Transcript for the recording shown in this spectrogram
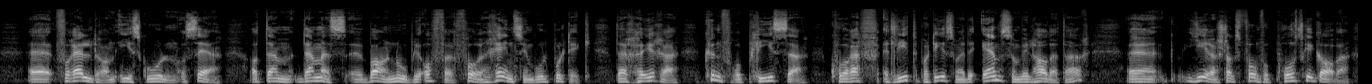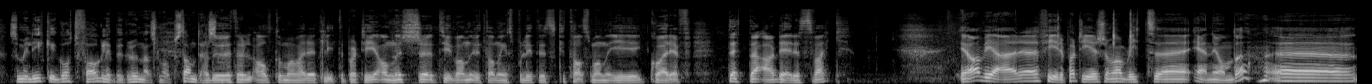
foreldrene i skolen å se at dem, deres eh, barn nå blir offer for en ren symbolpolitikk, der Høyre, kun for å please KrF, et lite parti som er det eneste som vil ha dette her, eh, gir en slags form for påskegave som er like godt faglig begrunna som Ja, oppstandelsen. du vet vel alt om å være et lite parti. Anders eh, Tyvand, utdanningspolitisk talsmann i KrF. Dette er deres verk? Ja, vi er eh, fire partier som har blitt eh, enige om det. Eh,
